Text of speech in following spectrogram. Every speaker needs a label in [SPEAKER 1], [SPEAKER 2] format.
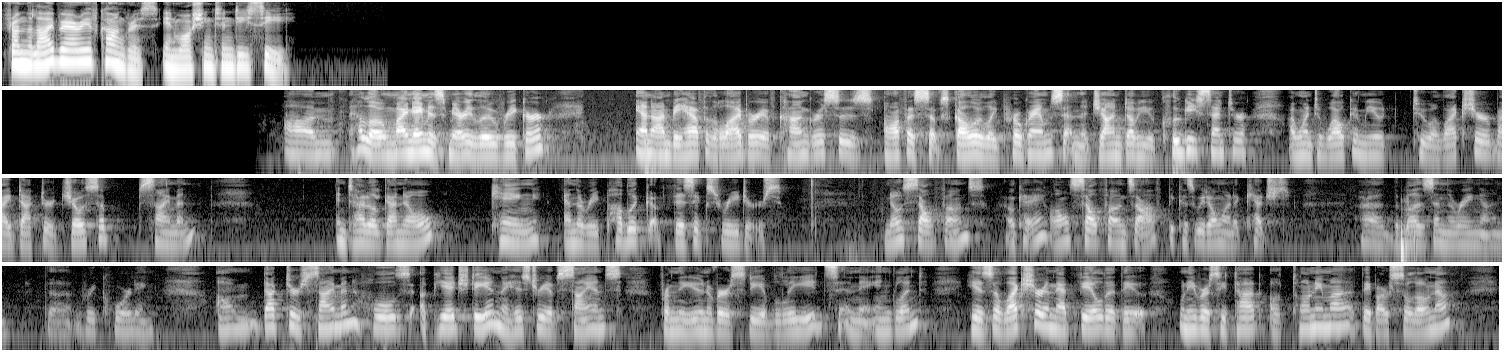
[SPEAKER 1] From the Library of Congress in Washington, D.C.
[SPEAKER 2] Um, hello, my name is Mary Lou Reker, and on behalf of the Library of Congress's Office of Scholarly Programs and the John W. Kluge Center, I want to welcome you to a lecture by Dr. Josep Simon entitled Ganot, King, and the Republic of Physics Readers. No cell phones, okay? All cell phones off because we don't want to catch uh, the buzz and the ring on the recording. Um, Dr. Simon holds a PhD in the history of science from the University of Leeds in England. He is a lecturer in that field at the Universitat Autónoma de Barcelona.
